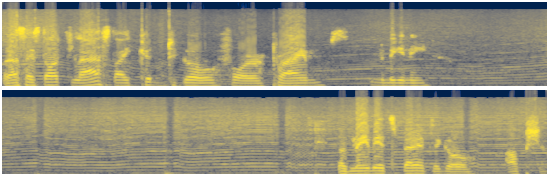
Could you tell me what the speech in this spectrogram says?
But as I start last, I could go for primes in the beginning. But maybe it's better to go option.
